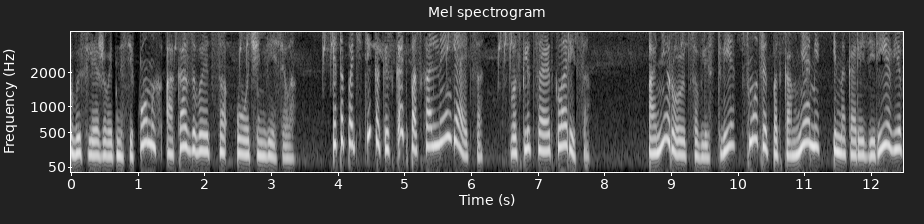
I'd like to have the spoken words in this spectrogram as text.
Выслеживать насекомых оказывается очень весело. «Это почти как искать пасхальные яйца», — восклицает Клариса. Они роются в листве, смотрят под камнями и на коре деревьев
